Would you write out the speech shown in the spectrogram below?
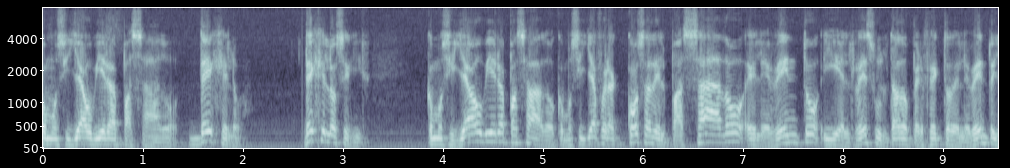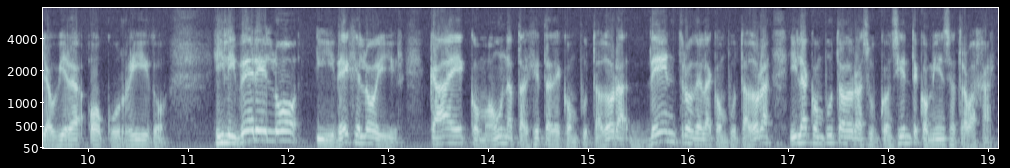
como si ya hubiera pasado. Déjelo, déjelo seguir. Como si ya hubiera pasado, como si ya fuera cosa del pasado el evento y el resultado perfecto del evento ya hubiera ocurrido. Y libérelo y déjelo ir. Cae como una tarjeta de computadora dentro de la computadora y la computadora subconsciente comienza a trabajar.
